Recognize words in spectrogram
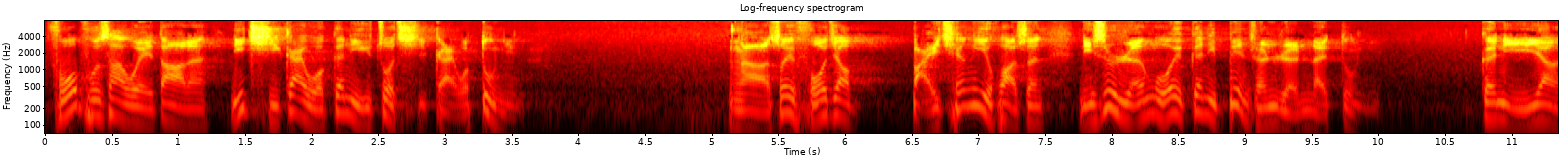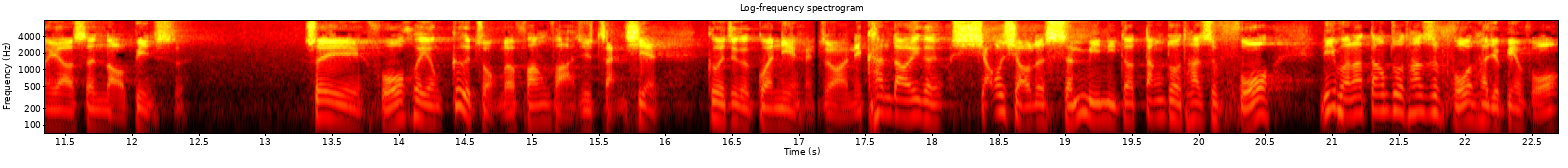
佛菩萨伟大呢？你乞丐，我跟你做乞丐，我度你。啊，所以佛教百千亿化身，你是人，我也跟你变成人来度你，跟你一样要生老病死。所以佛会用各种的方法去展现。各位，这个观念很重要。你看到一个小小的神明，你都当做他是佛，你把他当做他是佛，他就变佛。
